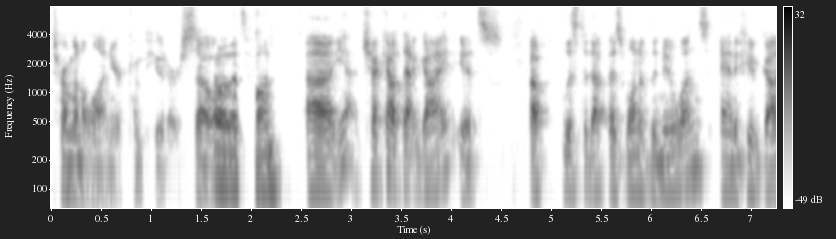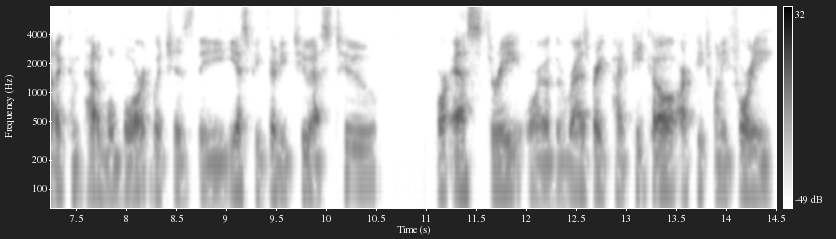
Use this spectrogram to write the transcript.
terminal on your computer. So oh, that's fun. uh, yeah, check out that guide. It's up listed up as one of the new ones. And if you've got a compatible board, which is the E ESP32 S2 or S3 or the Raspberry Pi Pico RP2040,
